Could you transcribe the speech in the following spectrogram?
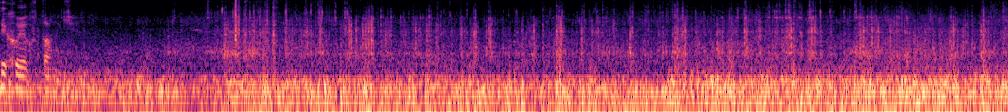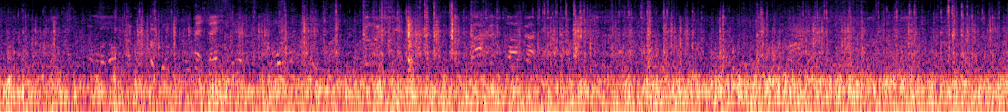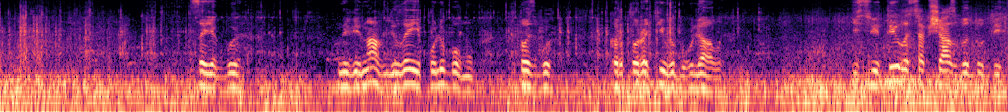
Тихо як в танкі. Це якби не війна, в лілеї по-любому хтось би корпоративи б гуляли. І світилося б зараз би тут і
